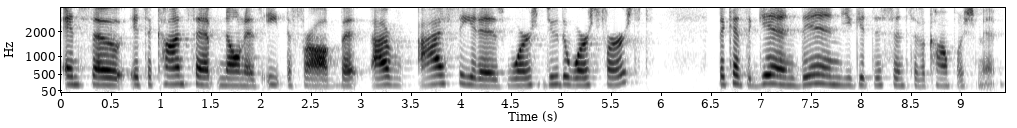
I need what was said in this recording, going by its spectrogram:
And so it's a concept known as eat the frog, but I I see it as worst do the worst first, because again, then you get this sense of accomplishment.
